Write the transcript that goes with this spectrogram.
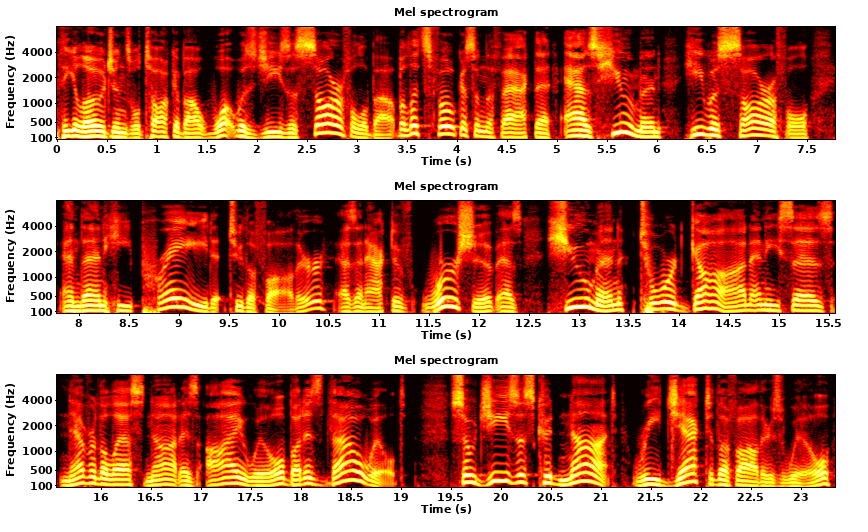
theologians will talk about what was Jesus sorrowful about, but let's focus on the fact that as human, he was sorrowful and then he prayed to the Father as an act of worship, as human toward God, and he says, Nevertheless, not as I will, but as thou wilt. So Jesus could not reject the Father's will,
